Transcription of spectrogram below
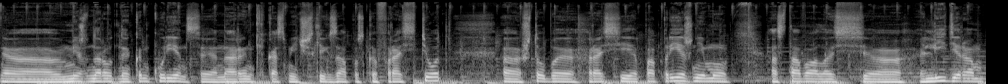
э, международная конкуренция на рынке космических запусков растет. Э, Чтобы Россия по-прежнему оставалась лидером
